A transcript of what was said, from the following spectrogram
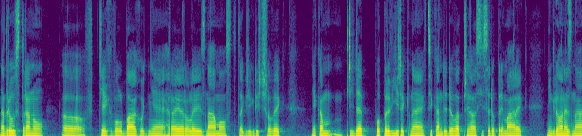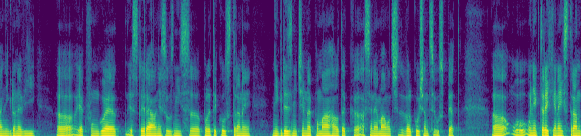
Na druhou stranu eh, v těch volbách hodně hraje roli známost, takže když člověk někam přijde poprvé, řekne, chci kandidovat, přihlásí se do primárek, nikdo ho nezná, nikdo neví, eh, jak funguje, jestli reálně souzní s politikou strany, nikdy s ničím nepomáhal, tak asi nemá moc velkou šanci uspět. Eh, u, u některých jiných stran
